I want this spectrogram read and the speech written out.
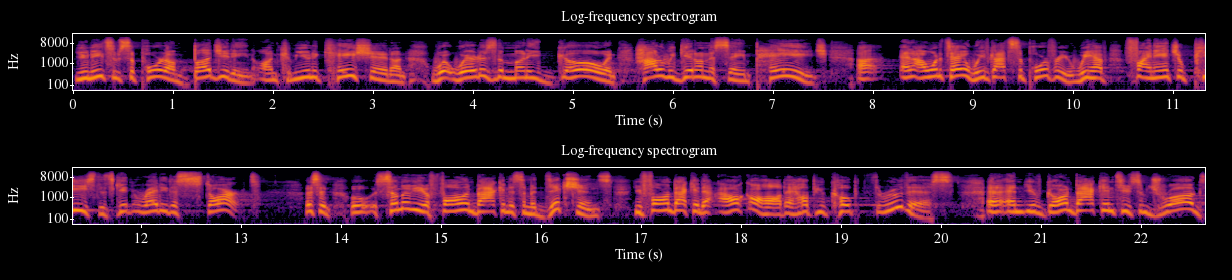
You need some support on budgeting, on communication, on wh- where does the money go and how do we get on the same page. Uh, and I want to tell you, we've got support for you. We have financial peace that's getting ready to start. Listen, some of you have fallen back into some addictions. You've fallen back into alcohol to help you cope through this. And, and, you've gone back into some drugs.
